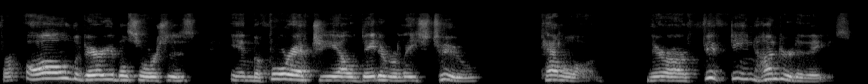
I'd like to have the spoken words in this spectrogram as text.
for all the variable sources in the 4FGL data release 2 catalog. There are 1,500 of these,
